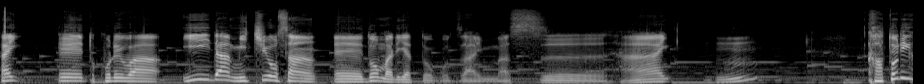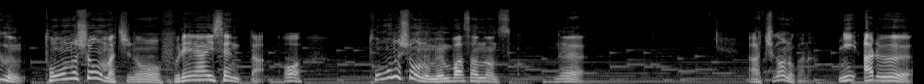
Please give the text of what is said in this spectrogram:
はい。えーと、これは、飯田道夫さん。えー、どうもありがとうございます。はーい。ん香取郡東野省町のふれあいセンター。あ、東野省のメンバーさんなんですか？ねえ。あ、違うのかな？にある、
